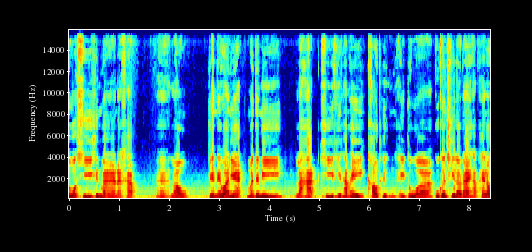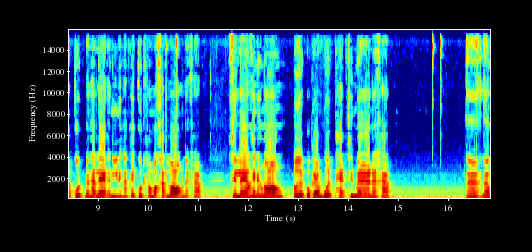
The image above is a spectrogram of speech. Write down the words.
ตัวคีย์ขึ้นมานะครับเราเห็นได้ว่าเนี้ยมันจะมีรหัสคีย์ที่ทำให้เข้าถึงไอตัว Google Sheet เราได้ครับ ให้เรากดบรรทัดแรกอันนี้นะครับ ให้กดคำว่าคัดลอกนะครับ เสร็จแล้วให้น้องๆ เปิดโปรแกรม WordPad ขึ้นมานะครับ อ่าแล้ว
